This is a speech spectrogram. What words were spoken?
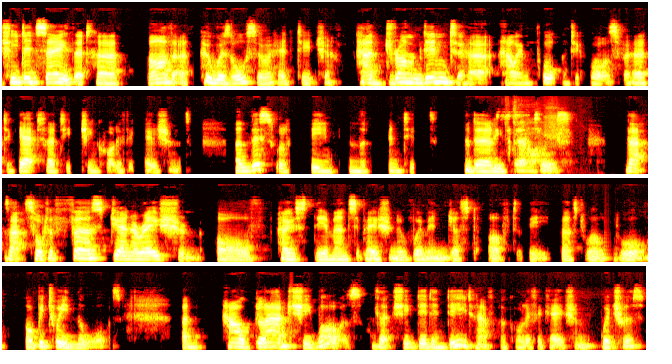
She did say that her father, who was also a head teacher, had drummed into her how important it was for her to get her teaching qualifications. And this will have been in the 20s and early 30s. That, that sort of first generation of post the emancipation of women just after the First World War, or between the wars. And how glad she was that she did indeed have a qualification, which was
